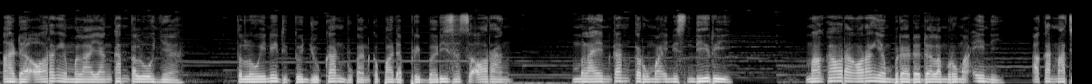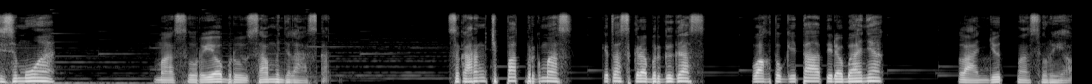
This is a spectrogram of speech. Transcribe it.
Ada orang yang melayangkan teluhnya. Teluh ini ditunjukkan bukan kepada pribadi seseorang, melainkan ke rumah ini sendiri. Maka orang-orang yang berada dalam rumah ini akan mati semua. Mas Suryo berusaha menjelaskan. Sekarang cepat berkemas, kita segera bergegas. Waktu kita tidak banyak. Lanjut Mas Suryo.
